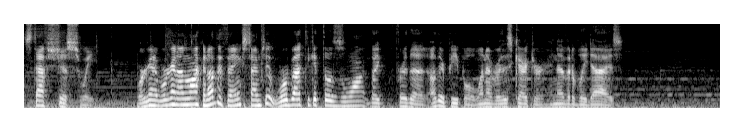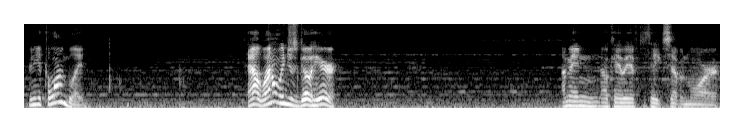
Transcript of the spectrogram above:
Stuff's just sweet. We're gonna we're gonna unlock another thing next time too. We're about to get those long like for the other people whenever this character inevitably dies. We're gonna get the long blade. Hell, why don't we just go here? I mean, okay, we have to take seven more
